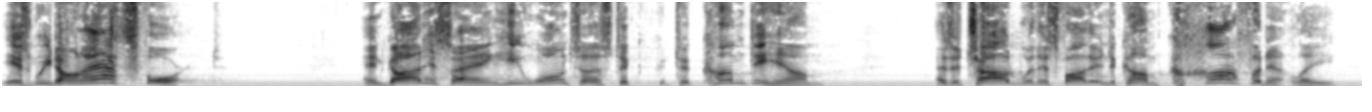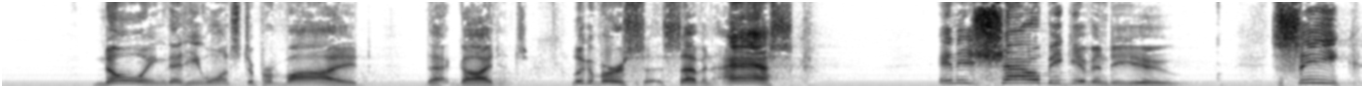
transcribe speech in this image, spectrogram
is we don't ask for it. And God is saying He wants us to, to come to Him as a child with His Father and to come confidently, knowing that He wants to provide that guidance. Look at verse 7. Ask, and it shall be given to you. Seek,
